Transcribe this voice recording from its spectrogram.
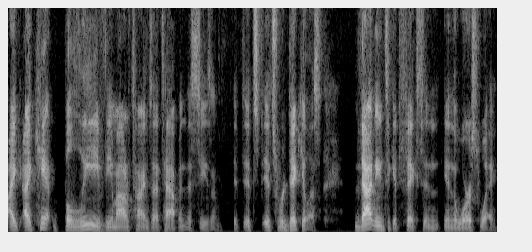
I, I can't believe the amount of times that's happened this season. It, it's it's ridiculous. That needs to get fixed in in the worst way.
